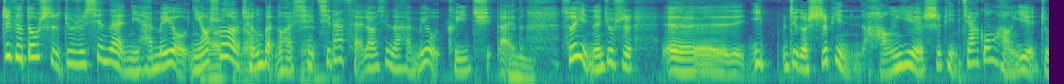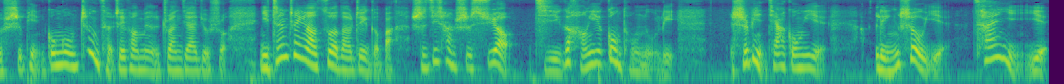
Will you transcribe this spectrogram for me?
这个都是就是现在你还没有你要说到成本的话，其其他材料现在还没有可以取代的，所以呢，就是。呃，一这个食品行业、食品加工行业，就食品公共政策这方面的专家就说，你真正要做到这个吧，实际上是需要几个行业共同努力：食品加工业、零售业、餐饮业，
